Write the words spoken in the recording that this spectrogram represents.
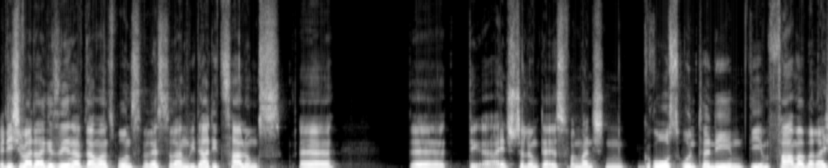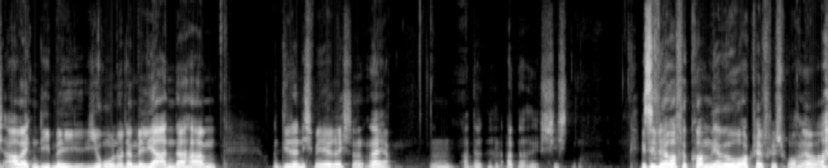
Wenn ich mal da gesehen habe, damals bei uns im Restaurant, wie da die Zahlungs, äh, äh, die Einstellung da ist von manchen Großunternehmen, die im Pharmabereich arbeiten, die Millionen oder Milliarden da haben und die dann nicht mehr ihre Rechnung, naja, Hm. andere, andere Geschichten. Wie sind wir aber gekommen? Wir haben über Warcraft gesprochen, aber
